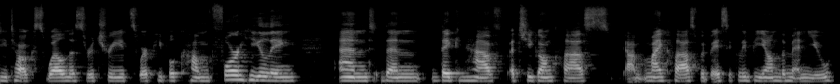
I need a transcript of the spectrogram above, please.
detox wellness retreats where people come for healing and then they can have a qigong class. Um, my class would basically be on the menu.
